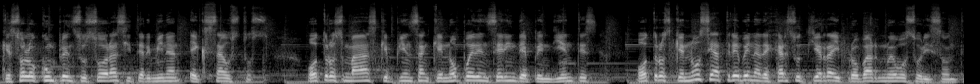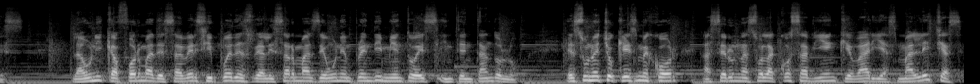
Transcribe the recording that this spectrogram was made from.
que solo cumplen sus horas y terminan exhaustos. Otros más que piensan que no pueden ser independientes. Otros que no se atreven a dejar su tierra y probar nuevos horizontes. La única forma de saber si puedes realizar más de un emprendimiento es intentándolo. Es un hecho que es mejor hacer una sola cosa bien que varias mal hechas,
